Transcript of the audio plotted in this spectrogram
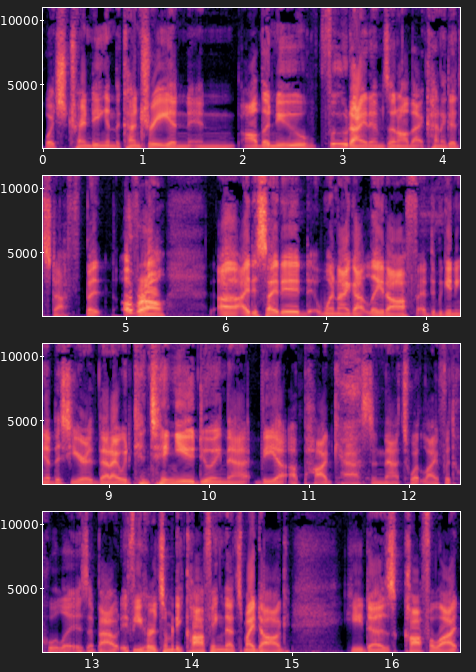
what's trending in the country and, and all the new food items and all that kind of good stuff. But overall, uh, I decided when I got laid off at the beginning of this year that I would continue doing that via a podcast, and that's what Life with Hula is about. If you heard somebody coughing, that's my dog. He does cough a lot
